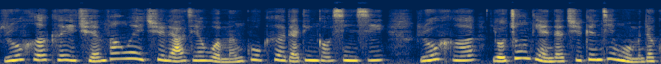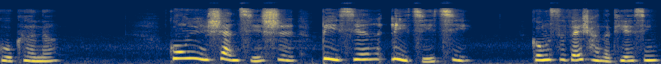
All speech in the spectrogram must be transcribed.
如何可以全方位去了解我们顾客的订购信息，如何有重点的去跟进我们的顾客呢？工欲善其事，必先利其器。公司非常的贴心，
